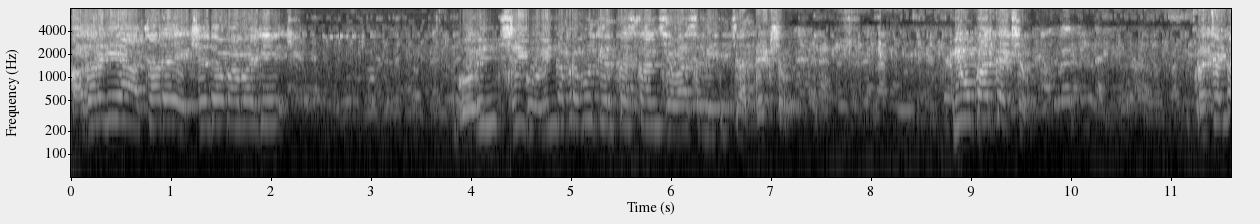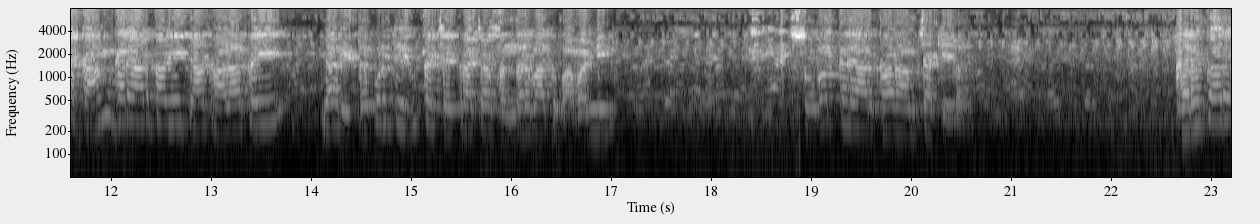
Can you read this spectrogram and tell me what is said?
आदरणीय आचार्य एकशेदेव बाबाजी गोविंद श्री गोविंद प्रभू तीर्थस्थान सेवा समितीचे अध्यक्ष. मी उपाध्यक्ष. प्रचंड काम करा अर्थाने त्या काळातही या रिद्धपूर तीर्थक्षेत्राच्या संदर्भात बाबांनी सोबत खऱ्या अर्थानं आमच्या केलं. खर तर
